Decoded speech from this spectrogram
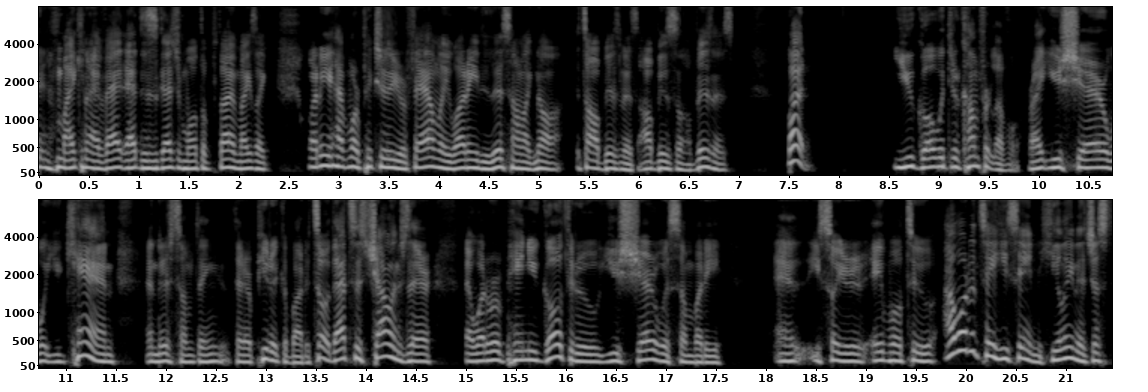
Mike and I have had, had this discussion multiple times. Mike's like, "Why don't you have more pictures of your family? Why don't you do this?" And I'm like, "No, it's all business, all business, all business." But you go with your comfort level, right? You share what you can, and there's something therapeutic about it. So that's his challenge there. That whatever pain you go through, you share with somebody, and so you're able to. I wouldn't say he's saying healing is just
